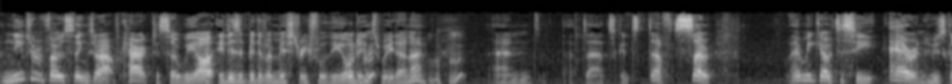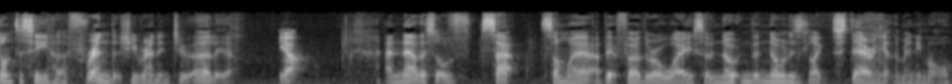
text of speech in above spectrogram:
Neither of those things are out of character, so we are. It is a bit of a mystery for the audience. Mm-hmm. We don't know, mm-hmm. and that, that's good stuff. So then we go to see Aeryn, who's gone to see her friend that she ran into earlier, yeah, and now they're sort of sat somewhere a bit further away, so no, no one is like staring at them anymore.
